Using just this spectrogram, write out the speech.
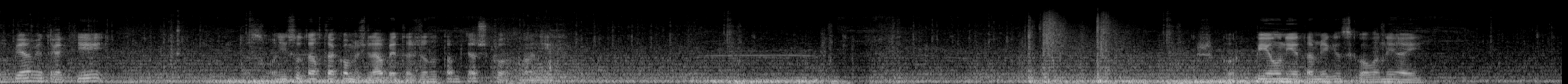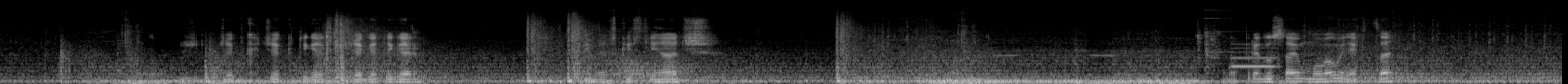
Dobijame tretí. Oni sú tam v takom žľabe, takže ono tam ťažko na nich. špión je tam niekde schovaný aj Jack, Jack Tiger, Jack Tiger nemecký stíhač dopredu sa mu veľmi nechce.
